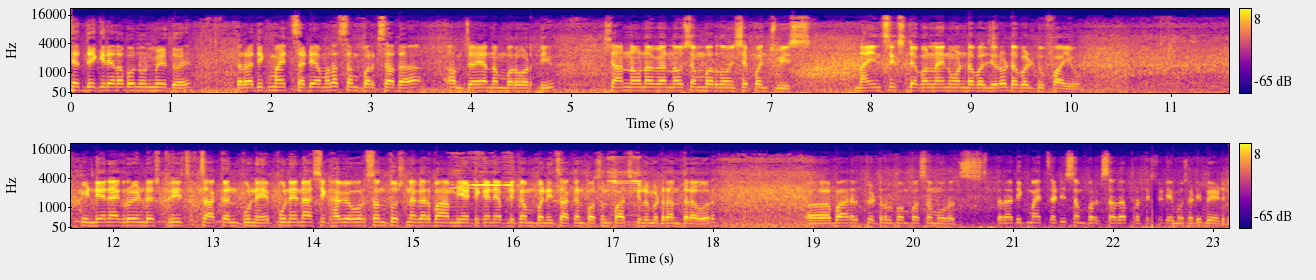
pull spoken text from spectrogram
छत देखील याला बनवून मिळतोय. तर अधिक माहितीसाठी आम्हाला संपर्क साधा आमच्या या नंबरवरती. शहाण्णव नव्याण्णव शंभर दोनशे पंचवीस. Nine six double nine one double zero double two five. Indian Agro Industries Chakan Pune. Pune Nashik हायवेवर संतोषनगर भाम या ठिकाणी आपली कंपनी चाकणपासून पाच किलोमीटर अंतरावर. भारत पेट्रोल पंपासमोरच. तर अधिक माहितीसाठी संपर्क साधा. प्रत्यक्ष डेमोसाठी भेट द्या.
